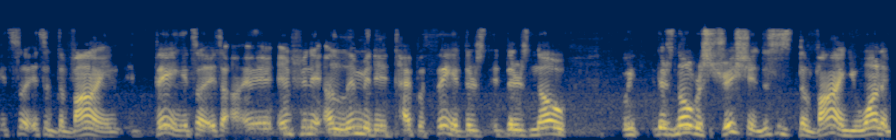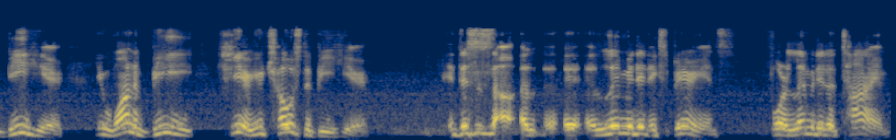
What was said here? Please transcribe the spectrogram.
it's a it's a divine thing. It's a it's a uh, infinite unlimited type of thing. There's there's no we, there's no restriction. This is divine. You want to be here. You want to be here. You chose to be here. This is a, a, a limited experience for a limited a time.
